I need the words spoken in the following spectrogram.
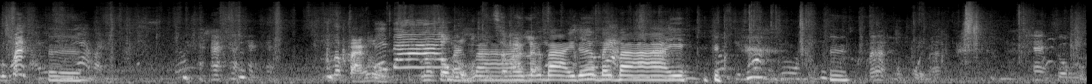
ลูกมาเออมาฝังลูกมาตรงบาหลุยมบาสวรยรค์แล้บายวบายเด้อบายบาย มาผมป่วยมากแค่ตรงหลุม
